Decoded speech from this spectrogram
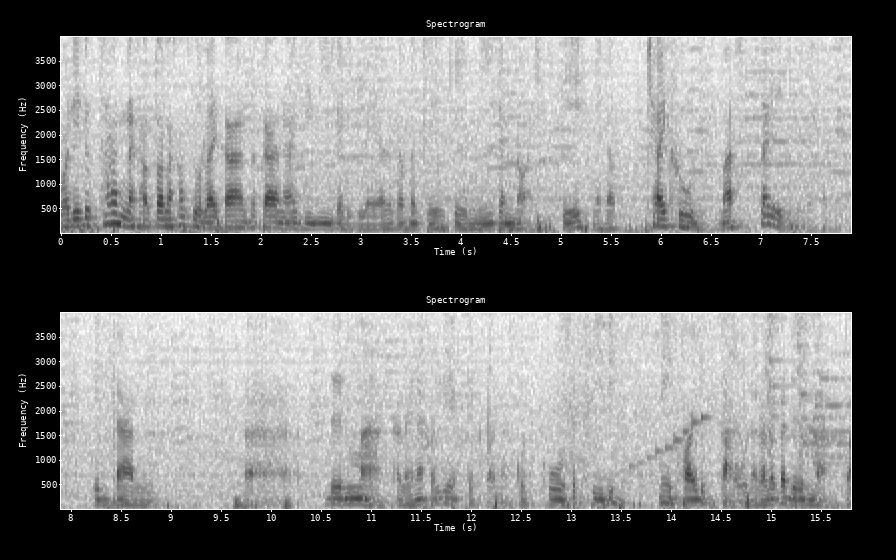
วัสดีทุกท่านนะครับ ตอนรับเข้าสู่รายการสกายไนทีวีกันอีกแล้วนะครับ มาเจอเกมนี้กันหน่อยสินะครับชายคูนมาสเตอร์นะครับ เป็นการเดินหมากอะไรนะเขาเรียกแต่ก่อนนะ กดโกสักทีดิ นี่ทอยลูกเต๋านะครับ แล้วก็เดินหมากไป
